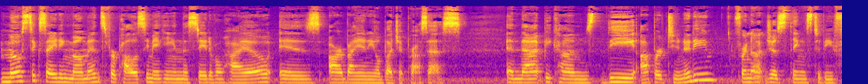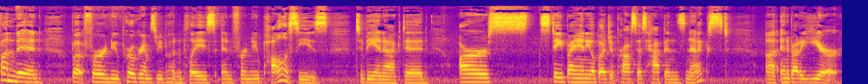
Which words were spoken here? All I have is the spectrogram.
most exciting moments for policymaking in the state of Ohio is our biennial budget process. And that becomes the opportunity for not just things to be funded, but for new programs to be put in place and for new policies to be enacted our state biennial budget process happens next uh, in about a year.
